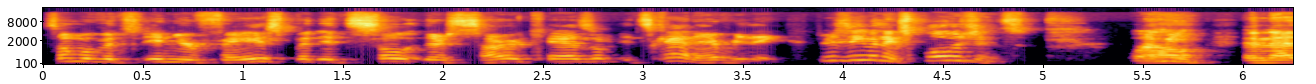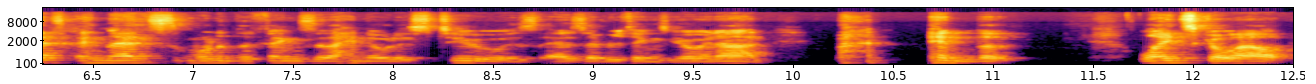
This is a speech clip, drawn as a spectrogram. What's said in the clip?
some of it's in your face, but it's so there's sarcasm. It's got everything. There's even explosions. Well, I mean- and that's and that's one of the things that I noticed too is as everything's going on, and the lights go out.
